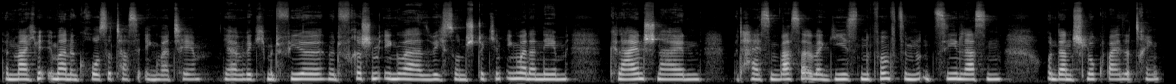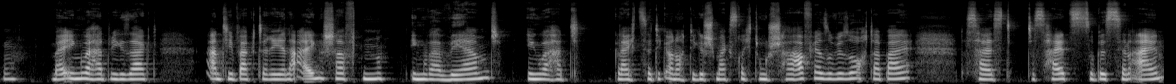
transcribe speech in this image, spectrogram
dann mache ich mir immer eine große Tasse Ingwertee. Ja, wirklich mit viel, mit frischem Ingwer, also wirklich so ein Stückchen Ingwer daneben, klein schneiden, mit heißem Wasser übergießen, 15 Minuten ziehen lassen und dann schluckweise trinken. Weil Ingwer hat, wie gesagt, antibakterielle Eigenschaften. Ingwer wärmt. Ingwer hat gleichzeitig auch noch die Geschmacksrichtung scharf ja sowieso auch dabei. Das heißt, das heizt so ein bisschen ein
